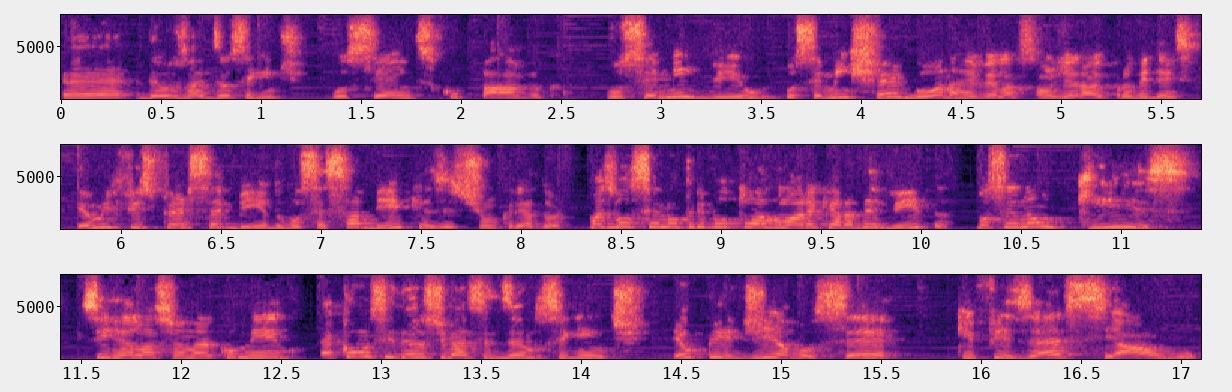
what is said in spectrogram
é, Deus vai dizer o seguinte: você é indesculpável, cara. Você me viu, você me enxergou na revelação geral e providência. Eu me fiz percebido, você sabia que existia um Criador. Mas você não tributou a glória que era devida. Você não quis se relacionar comigo. É como se Deus estivesse dizendo o seguinte: eu pedi a você que fizesse algo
